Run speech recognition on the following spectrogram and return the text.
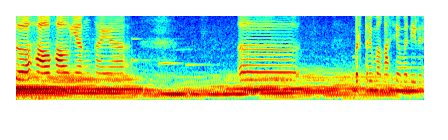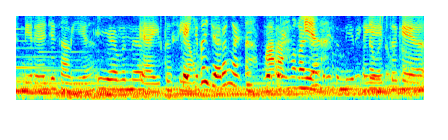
ke hal-hal yang kayak eh berterima kasih sama diri sendiri aja kali ya. iya bener Ya itu sih kayak yang kita jarang gak sih Ah, parah. berterima kasih Iya. diri sendiri ya itu kayak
